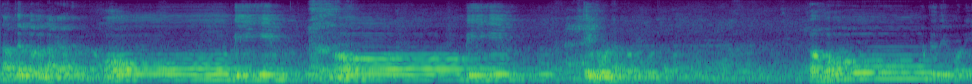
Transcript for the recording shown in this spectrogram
দাঁতের লোকে লাগা দেবেন হোম, বিহিম হোম, বিহিম, এই ভুলটা করে। তো হোম যদি বলি,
